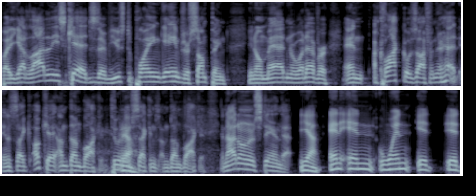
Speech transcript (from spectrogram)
But you got a lot of these kids that are used to playing games or something, you know, Madden or whatever, and a clock goes off in their head. And it's like, okay, I'm done blocking. Two and a half Yeah. seconds, I'm done blocking. And I don't understand that. Yeah, and and when it it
